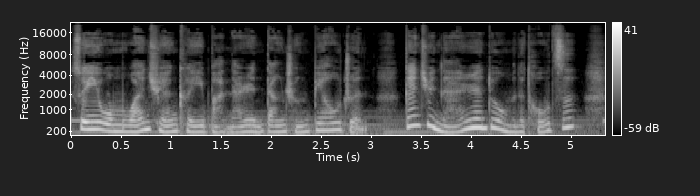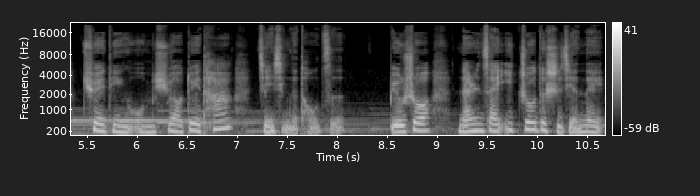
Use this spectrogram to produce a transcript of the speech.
所以，我们完全可以把男人当成标准，根据男人对我们的投资，确定我们需要对他进行的投资。比如说，男人在一周的时间内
